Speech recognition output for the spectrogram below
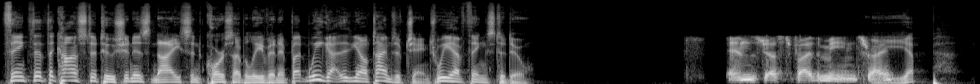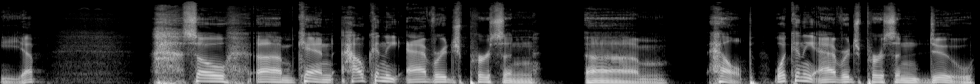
think that the Constitution is nice, and of course I believe in it. But we got, you know, times have changed. We have things to do. Ends justify the means, right? Yep, yep. So, um, Ken, how can the average person um, help? What can the average person do?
